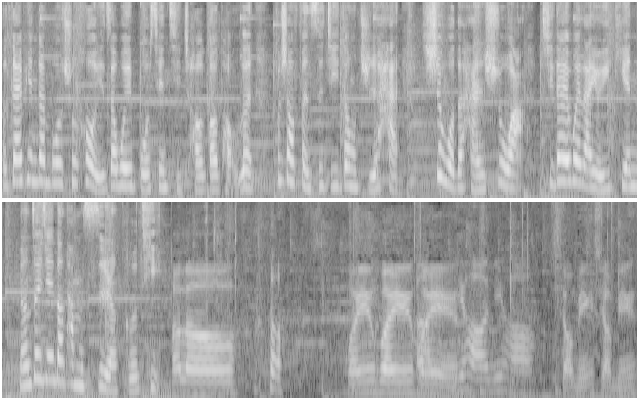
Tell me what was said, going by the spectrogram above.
而该片段播出后，也在微博掀起超高讨论，不少粉丝激动直喊：“是我的韩束啊！”期待未来有一天能再见到他们四人合体。Hello，欢迎欢迎欢迎！你好，你好，小明小明，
